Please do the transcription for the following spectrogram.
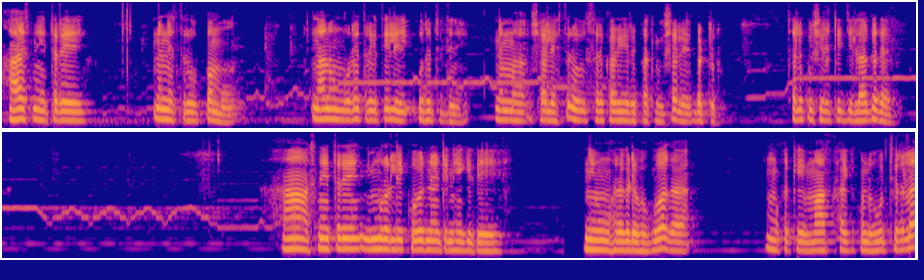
ಹಾಯ್ ಸ್ನೇಹಿತರೆ, ನನ್ನ ಹೆಸರು ಪಮ್ಮು. ನಾನು ಮೂರನೇ ತರಗತಿಯಲ್ಲಿ ಓದುತ್ತಿದ್ದೇನೆ. ನಮ್ಮ ಶಾಲೆ ಹೆಸರು ಸರ್ಕಾರಿ ಹಿರಿಯ ಪ್ರಾಥಮಿಕ ಶಾಲೆ ಬಟ್ಟೂರು. ತಾಲೂಕು ಶಿರಟ್ಟಿ ಜಿಲ್ಲಾ ಗದಗ. ಹಾಂ, ಸ್ನೇಹಿತರೆ, ನಿಮ್ಮೂರಲ್ಲಿ ಕೋವಿಡ್ ನೈನ್ಟೀನ್ ಹೇಗಿದೆ? ನೀವು ಹೊರಗಡೆ ಹೋಗುವಾಗ ಮುಖಕ್ಕೆ ಮಾಸ್ಕ್ ಹಾಕಿಕೊಂಡು ಹೋಗ್ತಿರಲ್ಲ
